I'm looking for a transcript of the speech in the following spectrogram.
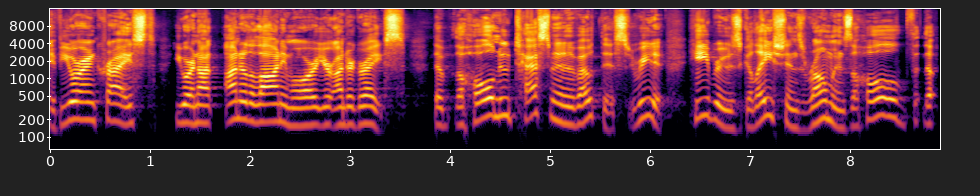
If you are in Christ, you are not under the law anymore, you're under grace. The, the whole New Testament is about this. Read it. Hebrews, Galatians, Romans, the whole, the,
